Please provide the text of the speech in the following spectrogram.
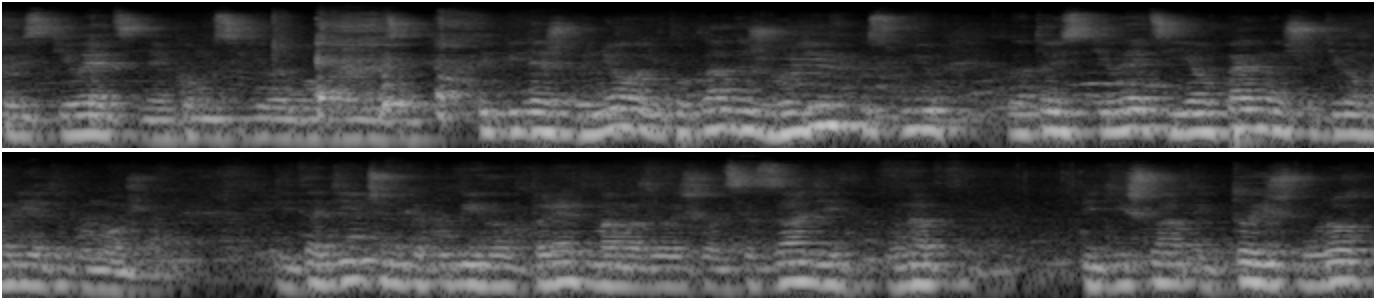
той стілець, на якому сиділа Богородиця. Ти підеш до нього і покладеш голівку свою на той стілець, і я впевнений, що Діва Марія допоможе. І та дівчинка побігла вперед, мама залишилася ззаді, вона підійшла під той шнурок,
